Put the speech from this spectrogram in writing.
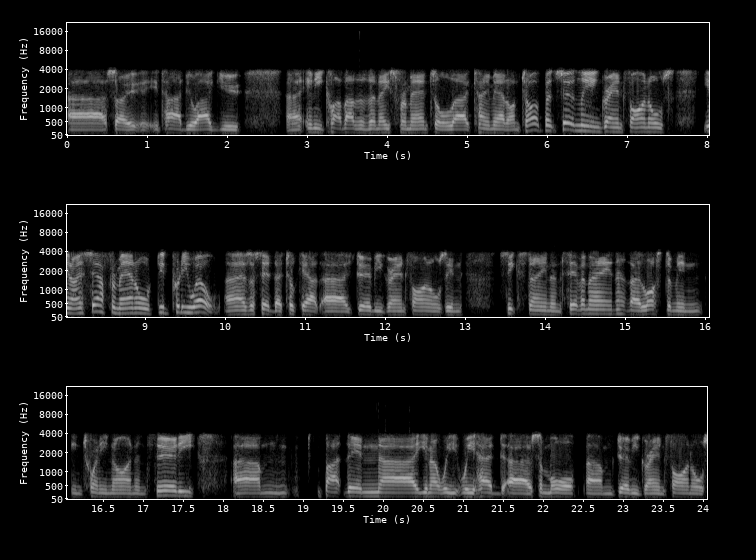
Uh, so it's hard to argue uh, any club other than East Fremantle uh, came out on top. But certainly in grand finals, you know, South Fremantle did pretty well. Uh, as I said, they took out uh, Derby grand finals in 16 and 17. They lost them in, in 29 and 30. Um, but then uh, you know we we had uh, some more um, Derby Grand Finals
